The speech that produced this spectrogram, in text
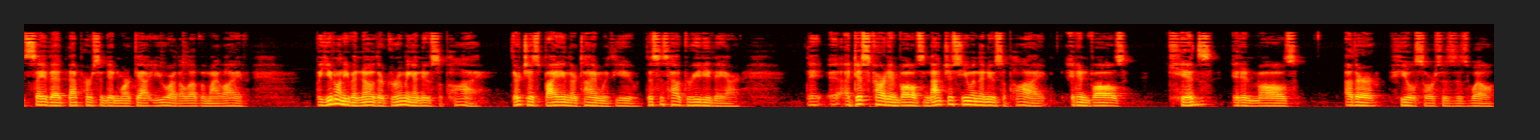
say that that person didn't work out. You are the love of my life. But you don't even know they're grooming a new supply. They're just biding their time with you. This is how greedy they are. They, a discard involves not just you and the new supply. It involves kids. It involves other fuel sources as well.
